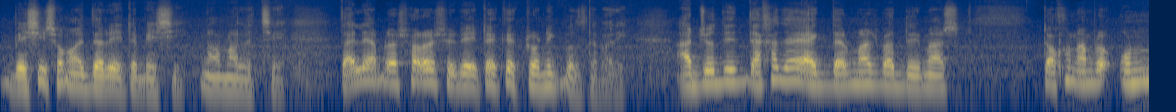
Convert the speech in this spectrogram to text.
বেশি সময় ধরে এটা বেশি নর্মালের চেয়ে। তাইলে আমরা সরাসরি এটাকে ক্রনিক বলতে পারি। আর যদি দেখা যায় এক দেড় মাস বা দুই মাস তখন আমরা অন্য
